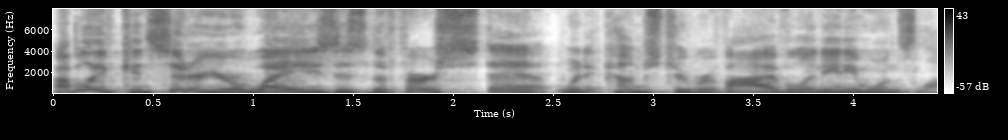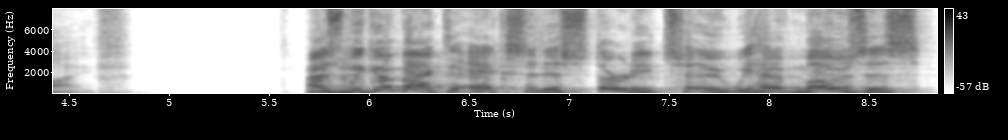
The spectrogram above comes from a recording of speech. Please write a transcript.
I believe consider your ways is the first step when it comes to revival in anyone's life. As we go back to Exodus 32, we have Moses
